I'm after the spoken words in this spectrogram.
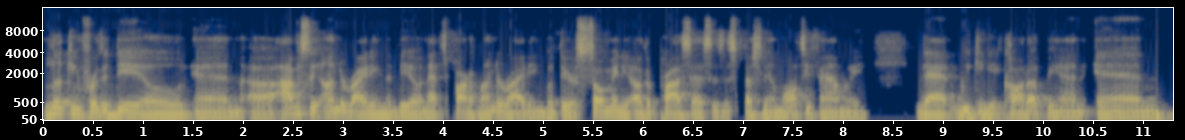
looking for the deal and uh, obviously underwriting the deal and that's part of underwriting but there's so many other processes especially in multifamily that we can get caught up in. And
